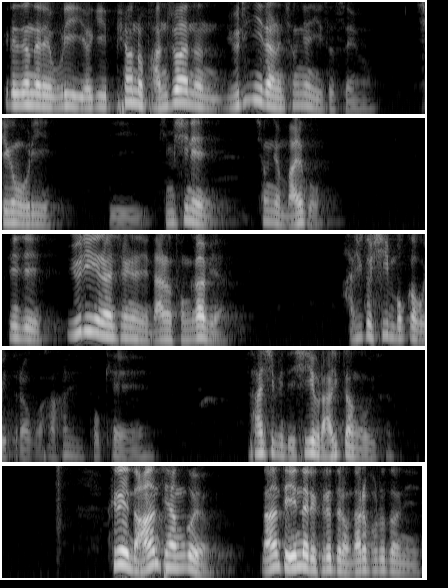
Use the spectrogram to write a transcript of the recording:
그래서 옛날에 우리 여기 피아노 반주하는 유린이라는 청년이 있었어요. 지금 우리 이 김신혜 청년 말고 이제 유린이라는 청년이 나랑 동갑이야. 아직도 시집 못 가고 있더라고. 아, 독해. 40인데 시집을 아직도 안 가고 있어. 그래 나한테 한 거예요. 나한테 옛날에 그러더라고. 나를 부르더니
